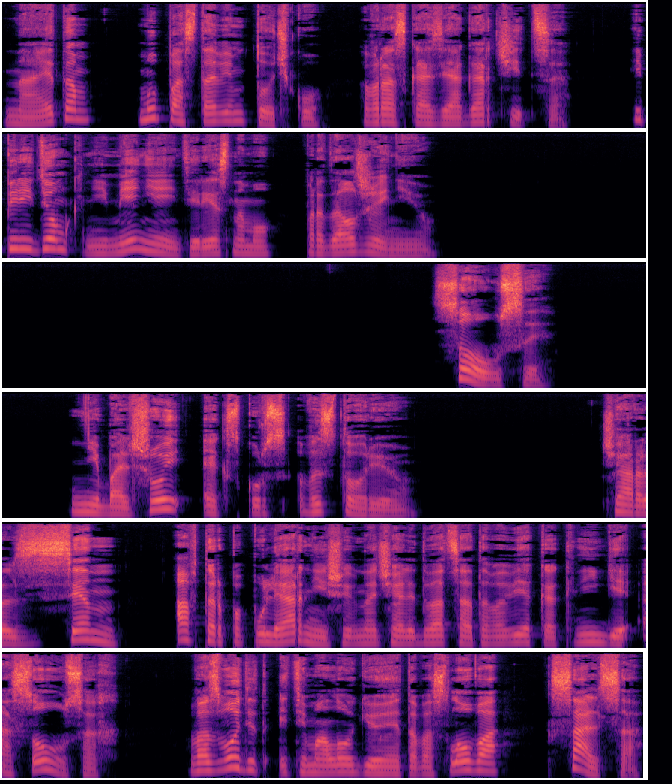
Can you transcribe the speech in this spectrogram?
На этом мы поставим точку в рассказе о горчице и перейдем к не менее интересному продолжению. Соусы. Небольшой экскурс в историю. Чарльз Сен, автор популярнейшей в начале XX века книги о соусах, возводит этимологию этого слова к сальса,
